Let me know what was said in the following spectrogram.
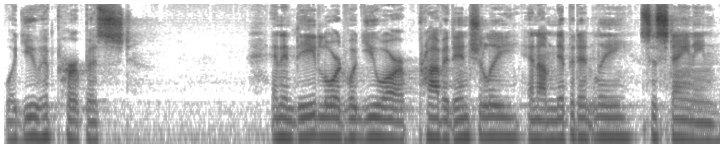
what you have purposed. And indeed, Lord, what you are providentially and omnipotently sustaining.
